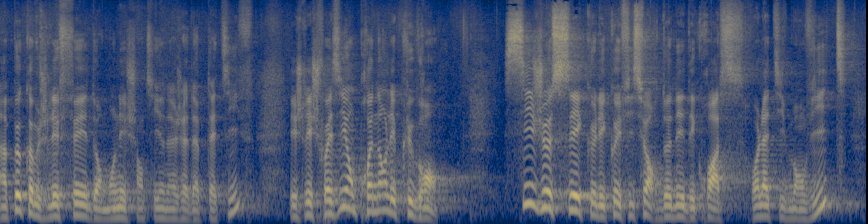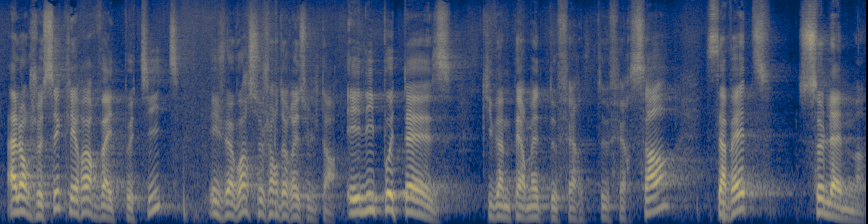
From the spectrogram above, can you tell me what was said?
un peu comme je l'ai fait dans mon échantillonnage adaptatif, et je les choisis en prenant les plus grands. Si je sais que les coefficients ordonnés décroissent relativement vite, alors je sais que l'erreur va être petite et je vais avoir ce genre de résultat. Et l'hypothèse qui va me permettre de faire, ça, ça va être ce lemme.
